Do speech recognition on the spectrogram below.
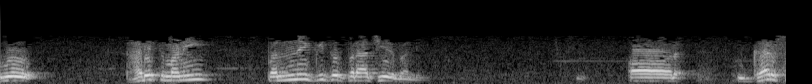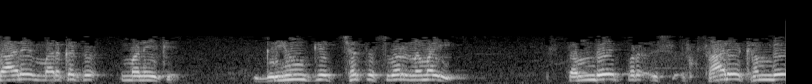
वो हरित मणि पन्ने की तो प्राचीर बनी। और घर सारे मरकत मणि के गृहों के छत स्वर्णमयी स्तंभे सारे खंभे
